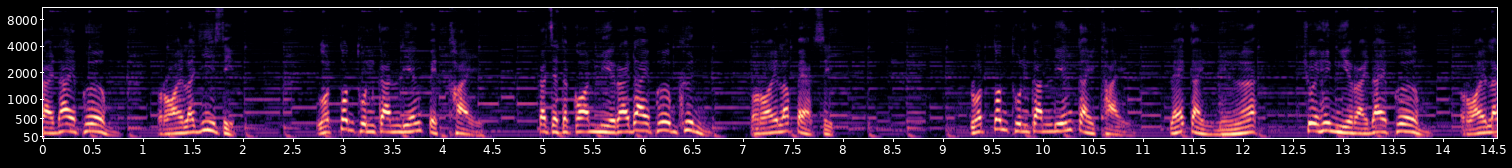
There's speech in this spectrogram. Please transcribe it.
รายได้เพิ่มร้อยละ 20 ลดต้นทุนการเลี้ยงเป็ดไข่ เกษตรกรมีรายได้เพิ่มขึ้นร้อยละ 80 ลดต้นทุนการเลี้ยงไก่ไข่ และไก่เนื้อ ช่วยให้มีรายได้เพิ่ม ร้อยละ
